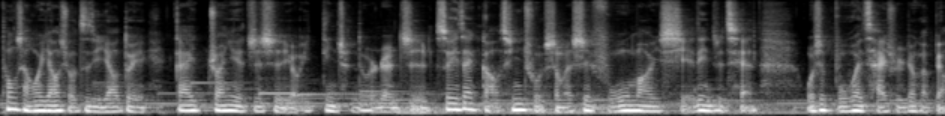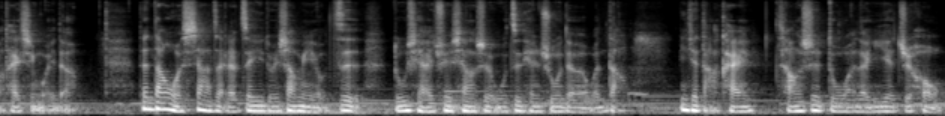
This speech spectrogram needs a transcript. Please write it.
通常会要求自己要对该专业知识有一定程度的认知。所以在搞清楚什么是服务贸易协定之前，我是不会采取任何表态行为的。但当我下载了这一堆上面有字，读起来却像是无字天书的文档，并且打开尝试读完了一页之后，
